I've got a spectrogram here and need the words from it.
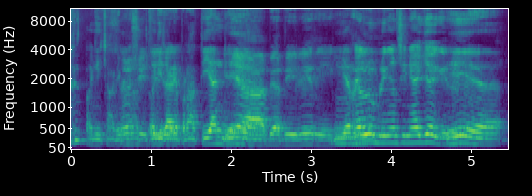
Lagi cari lagi jadi- cari perhatian dia. Iya, biar dilirik. Iya, lu mendingan sini aja gitu. iya.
